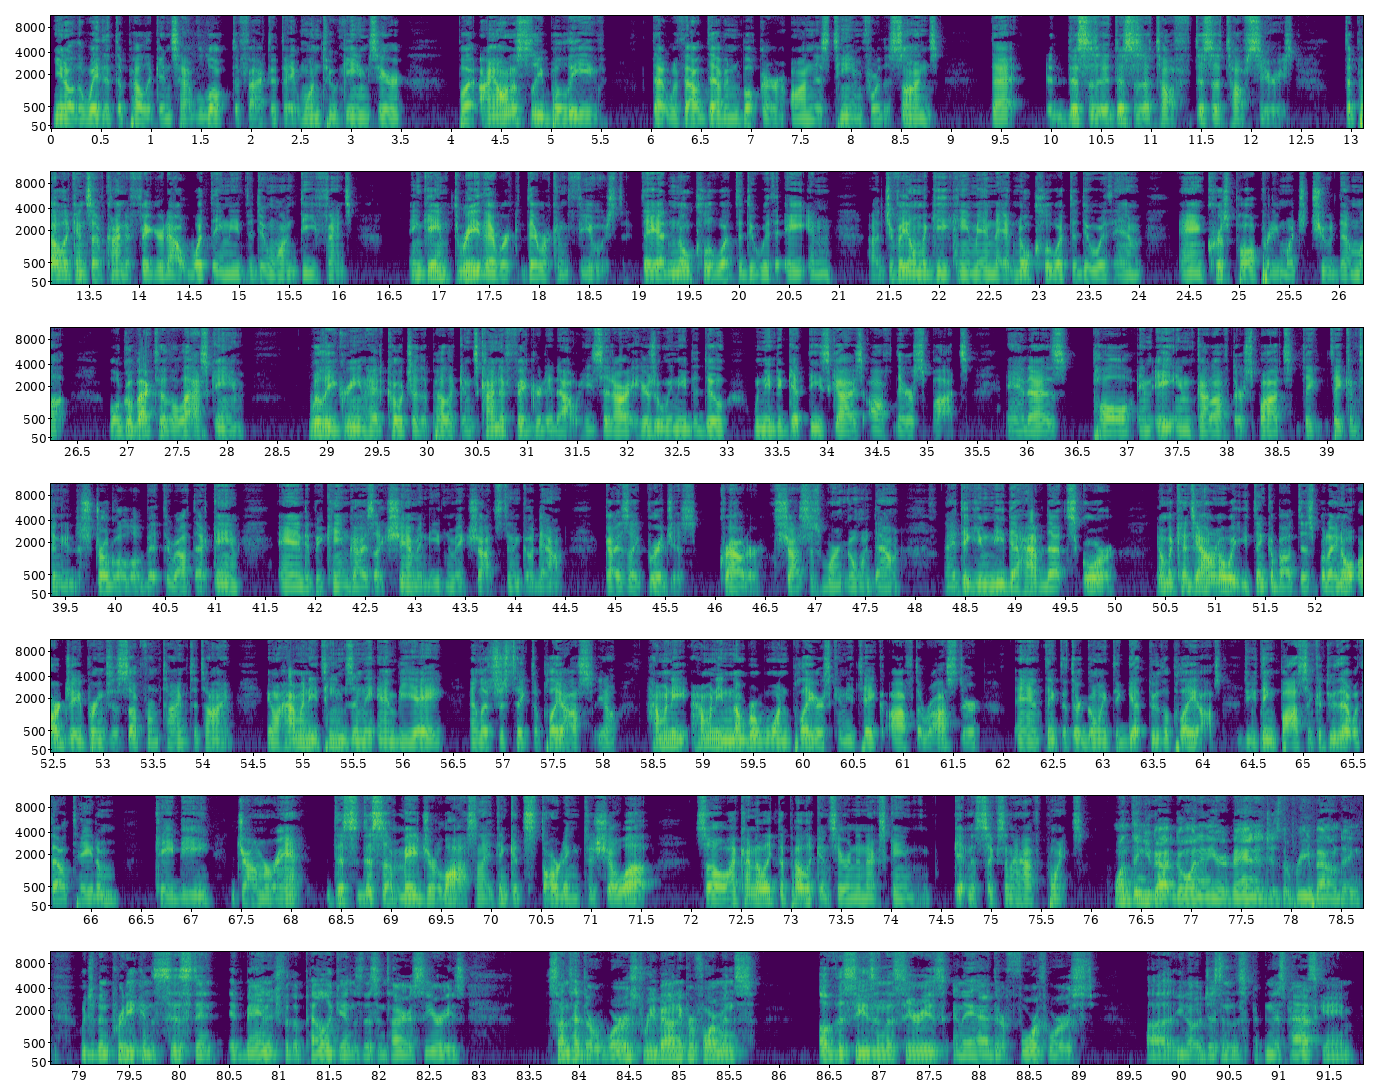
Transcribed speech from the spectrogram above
you know, the way that the Pelicans have looked, the fact that they won two games here. But I honestly believe that without Devin Booker on this team for the Suns, that this is this is a tough this is a tough series. The Pelicans have kind of figured out what they need to do on defense in game three they were they were confused. They had no clue what to do with Ayton. Uh, JaVale McGee came in, they had no clue what to do with him, and Chris Paul pretty much chewed them up. Well, go back to the last game. Willie Green, head coach of the Pelicans, kind of figured it out. He said, All right, here's what we need to do. We need to get these guys off their spots. And as Paul and Ayton got off their spots, they, they continued to struggle a little bit throughout that game. And it became guys like Shamet needing to make shots, didn't go down. Guys like Bridges, Crowder. Shots just weren't going down. And I think you need to have that score. You know, Mackenzie, I don't know what you think about this, but I know RJ brings this up from time to time. You know, how many teams in the NBA, and let's just take the playoffs, you know, how many how many number one players can you take off the roster and think that they're going to get through the playoffs? Do you think Boston could do that without Tatum, KD, Ja Morant? This this is a major loss, and I think it's starting to show up. So I kind of like the Pelicans here in the next game getting to six and a half points. One thing you got going in your advantage is the rebounding, which has been pretty consistent advantage for the Pelicans this entire series. Suns had their worst rebounding performance of the season this series, and they had their fourth worst, uh, you know, just in this in this past game.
